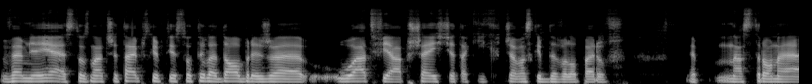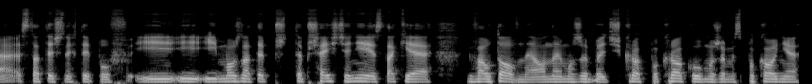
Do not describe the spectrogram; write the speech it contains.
we mnie jest, to znaczy TypeScript jest o tyle dobry, że ułatwia przejście takich JavaScript deweloperów na stronę statycznych typów i, i, i można te, te przejście nie jest takie gwałtowne, one może być krok po kroku, możemy spokojnie,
